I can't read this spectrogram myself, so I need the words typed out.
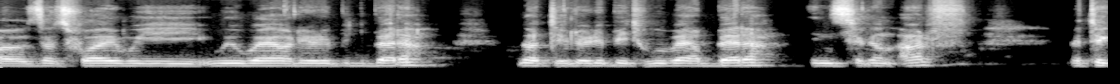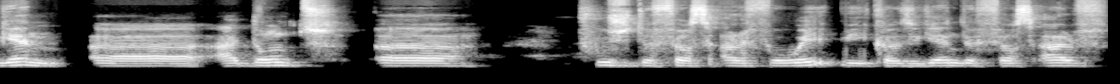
uh, that's why we we were a little bit better. Not a little bit, we were better in second half. But again, uh, I don't uh, push the first half away because again, the first half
